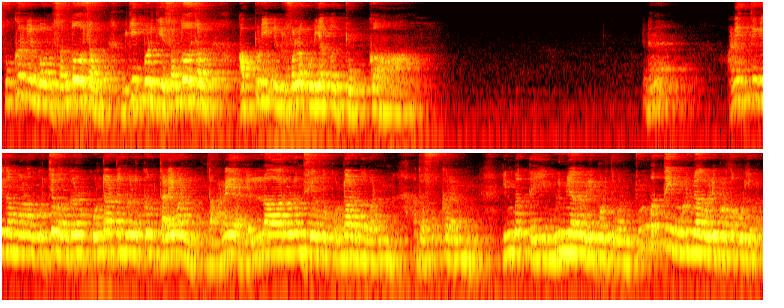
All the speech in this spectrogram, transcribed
சுக்கரன் என்பவன் சந்தோஷம் மிகைப்படுத்திய சந்தோஷம் அப்படி என்று சொல்லக்கூடிய அந்த துக்கம். அனைத்து விதமான உற்சவங்கள் கொண்டாட்டங்களுக்கும் தலைவன் அந்த அணைய எல்லாரோடும் சேர்ந்து கொண்டாடுபவன் அந்த சுக்கரன். இன்பத்தை முழுமையாக வெளிப்படுத்துவன் துன்பத்தை முழுமையாக வெளிப்படுத்தக்கூடியவன்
